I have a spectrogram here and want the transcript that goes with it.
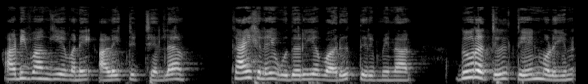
அடி வாங்கியவனை அழைத்துச் செல்ல கைகளை உதறியவாறு திரும்பினான். தூரத்தில் தேன்மொழியும்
